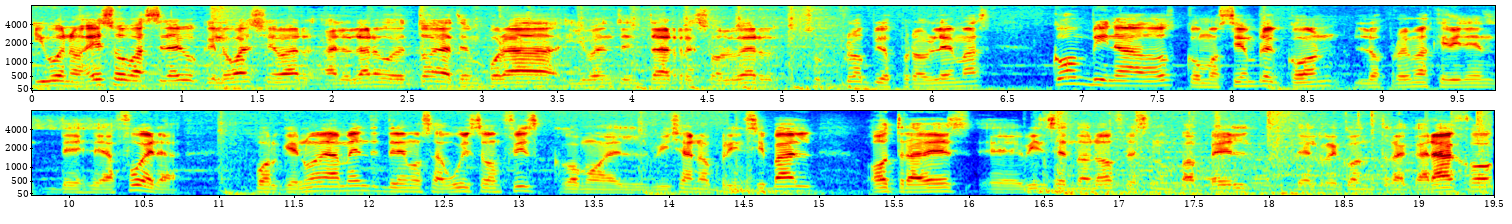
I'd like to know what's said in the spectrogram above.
Y bueno, eso va a ser algo que lo va a llevar a lo largo de toda la temporada y va a intentar resolver sus propios problemas, combinados como siempre con los problemas que vienen desde afuera. Porque nuevamente tenemos a Wilson Fisk como el villano principal. Otra vez eh, Vincent D'Onofrio haciendo un papel del recontracarajo.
